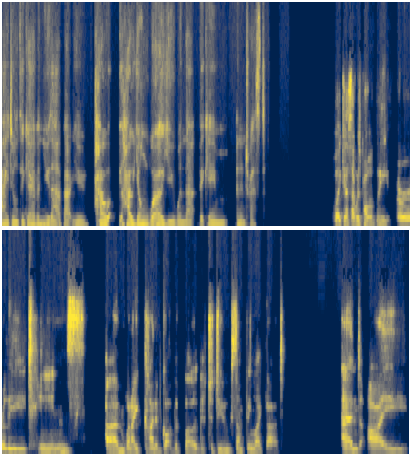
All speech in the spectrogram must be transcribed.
I don't think I ever knew that about you. How how young were you when that became an interest? Well, I guess I was probably early teens. um, when I kind of got the bug to do something like that. And I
